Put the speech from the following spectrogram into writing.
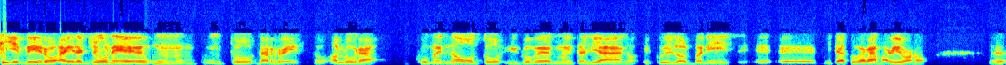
Sì, è vero, hai ragione, è un, un punto d'arresto. Allora, come è noto, il governo italiano e quello albanese, eh, eh, guidato da Rama, avevano eh,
